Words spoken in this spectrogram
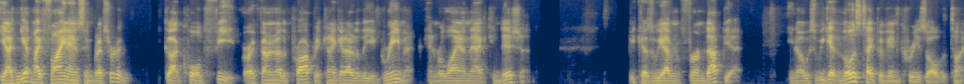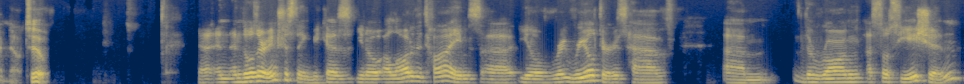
yeah i can get my financing but i've sort of got cold feet or I found another property. Can I get out of the agreement and rely on that condition? Because we haven't firmed up yet. You know, so we get those type of inquiries all the time now too. Yeah, and, and those are interesting because you know a lot of the times uh, you know re- realtors have um, the wrong association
